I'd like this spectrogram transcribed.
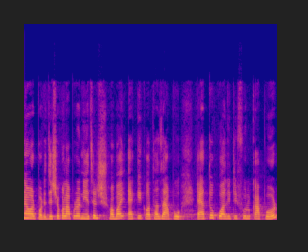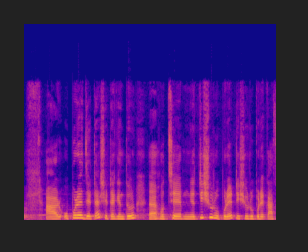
নেওয়ার পরে যে সকল আপুরা নিয়েছেন, সবাই একই কথা যে, আপু, এত কোয়ালিটিফুল কাপড়। আর উপরে যেটা, সেটা কিন্তু হচ্ছে টিস্যুর উপরে টিস্যুর উপরে কাজ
